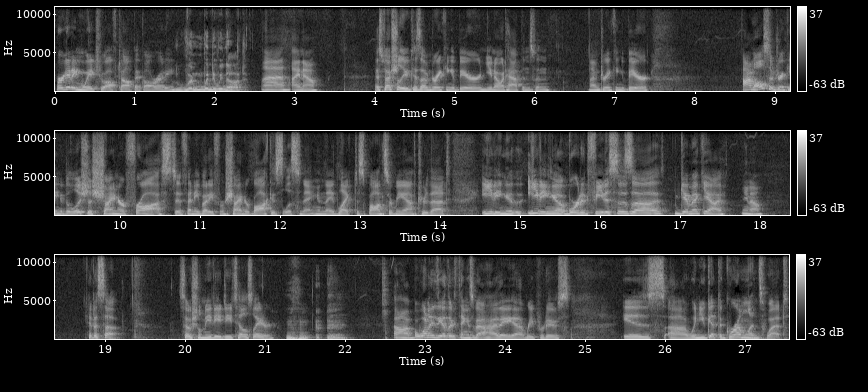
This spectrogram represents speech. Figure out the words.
we're getting way too off topic already. When, when do we not? Uh, I know. Especially because I'm drinking a beer, and you know what happens when I'm drinking a beer. I'm also drinking a delicious Shiner Frost. If anybody from Shiner Bock is listening and they'd like to sponsor me after that eating eating aborted fetuses uh, gimmick, yeah, you know, hit us up. Social media details later. uh, but one of the other things about how they uh, reproduce is uh, when you get the gremlins wet,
